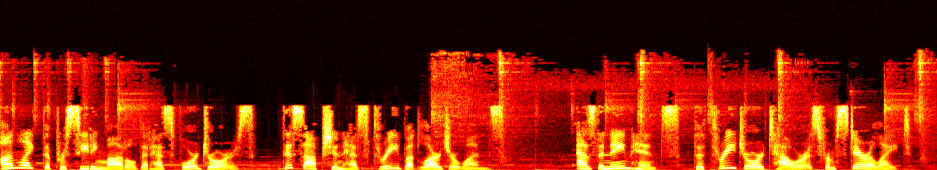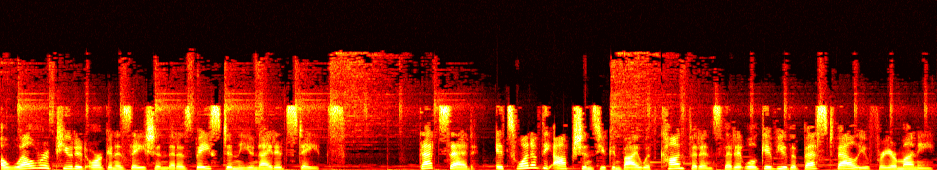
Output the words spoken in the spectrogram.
unlike the preceding model that has four drawers, this option has three but larger ones. As the name hints, the three-drawer tower is from Sterilite, a well-reputed organization that is based in the United States. That said, it's one of the options you can buy with confidence that it will give you the best value for your money.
